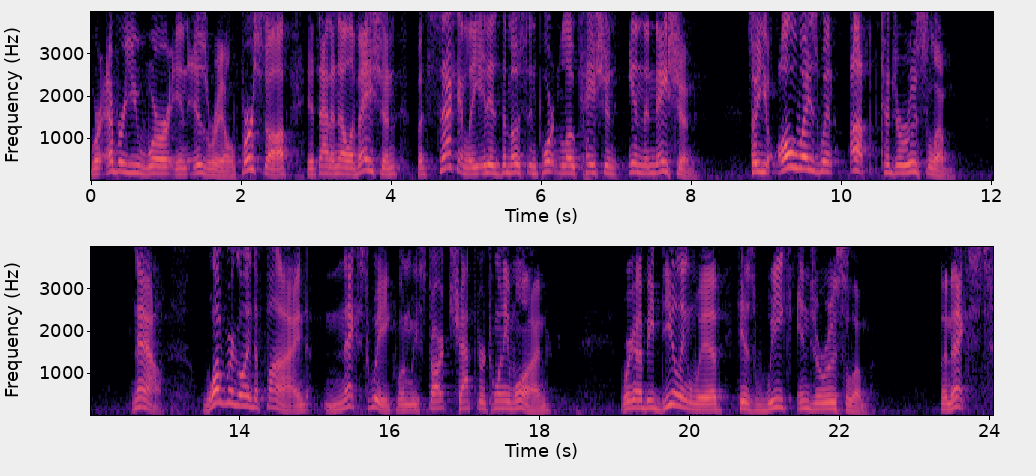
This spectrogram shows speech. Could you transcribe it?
wherever you were in Israel. First off, it's at an elevation, but secondly, it is the most important location in the nation. So you always went up to Jerusalem. Now, what we're going to find next week when we start chapter 21, we're going to be dealing with his week in Jerusalem. The next,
